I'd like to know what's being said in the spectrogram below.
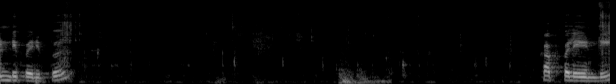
അണ്ടിപ്പരിപ്പ് കപ്പലേണ്ടി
